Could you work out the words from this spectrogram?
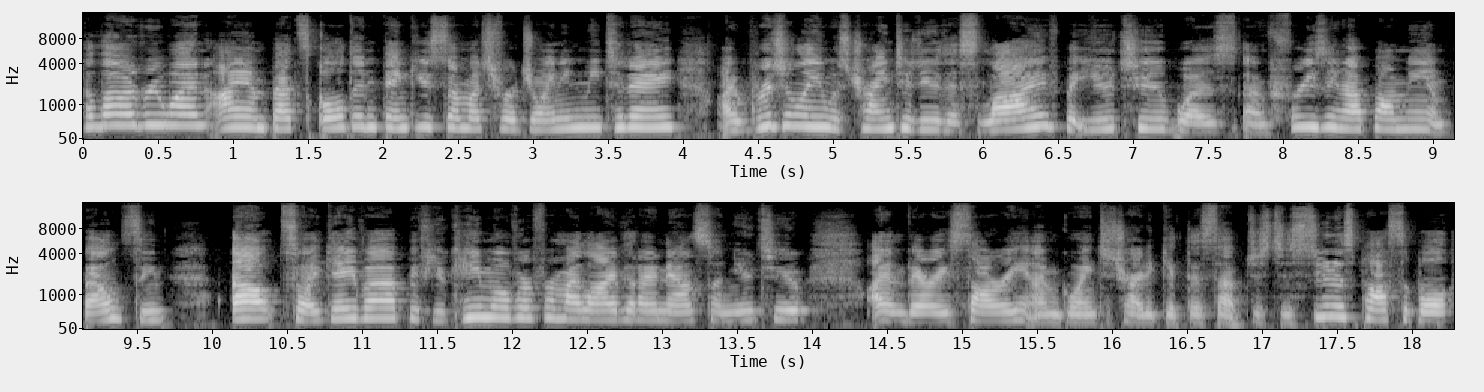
Hello everyone, I am Betz Golden. Thank you so much for joining me today. I originally was trying to do this live, but YouTube was um, freezing up on me and bouncing out, so I gave up. If you came over from my live that I announced on YouTube, I am very sorry. I'm going to try to get this up just as soon as possible,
